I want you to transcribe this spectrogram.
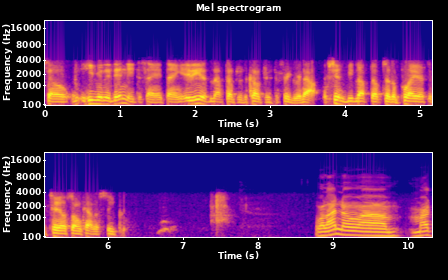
So he really didn't need to say anything. It is left up to the coaches to figure it out. It shouldn't be left up to the players to tell some kind of secret. Well, I know, um, Mar-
